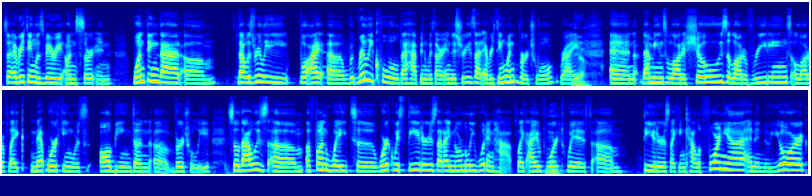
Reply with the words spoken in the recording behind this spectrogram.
So everything was very uncertain. One thing that um, that was really well, I uh, really cool that happened with our industry is that everything went virtual, right? Yeah. And that means a lot of shows, a lot of readings, a lot of like networking was all being done uh, virtually. So that was um, a fun way to work with theaters that I normally wouldn't have. Like I've worked with. Um, theaters like in California and in New York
